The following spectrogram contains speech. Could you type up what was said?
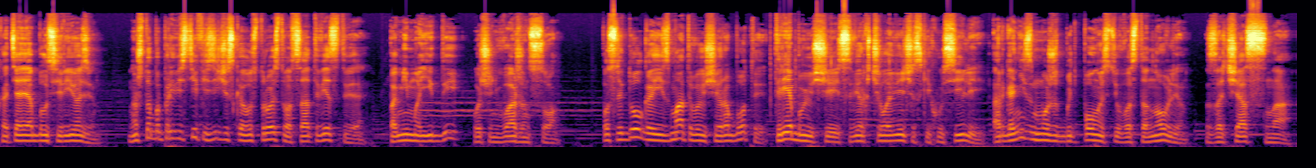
хотя я был серьезен. Но чтобы привести физическое устройство в соответствие, помимо еды, очень важен сон. После долгой и изматывающей работы, требующей сверхчеловеческих усилий, организм может быть полностью восстановлен за час сна.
